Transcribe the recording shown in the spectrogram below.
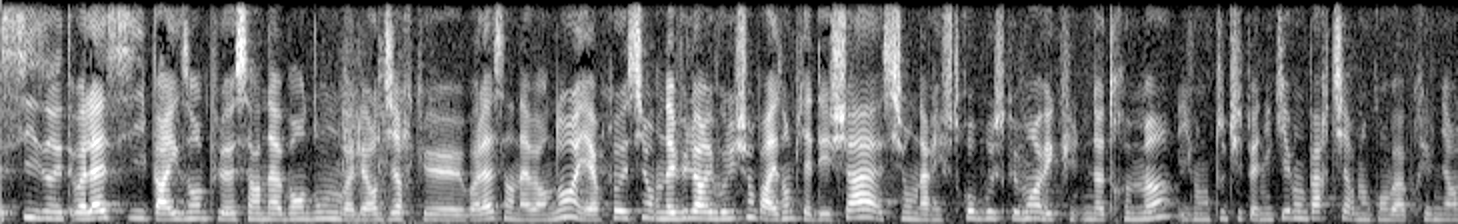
si, ont voilà, si par exemple c'est un abandon, on va leur dire que voilà, c'est un abandon. Et après aussi, on a vu leur évolution. Par exemple, il y a des chats, si on arrive trop brusquement avec notre main, ils vont tout de suite paniquer, ils vont partir. Donc on va prévenir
